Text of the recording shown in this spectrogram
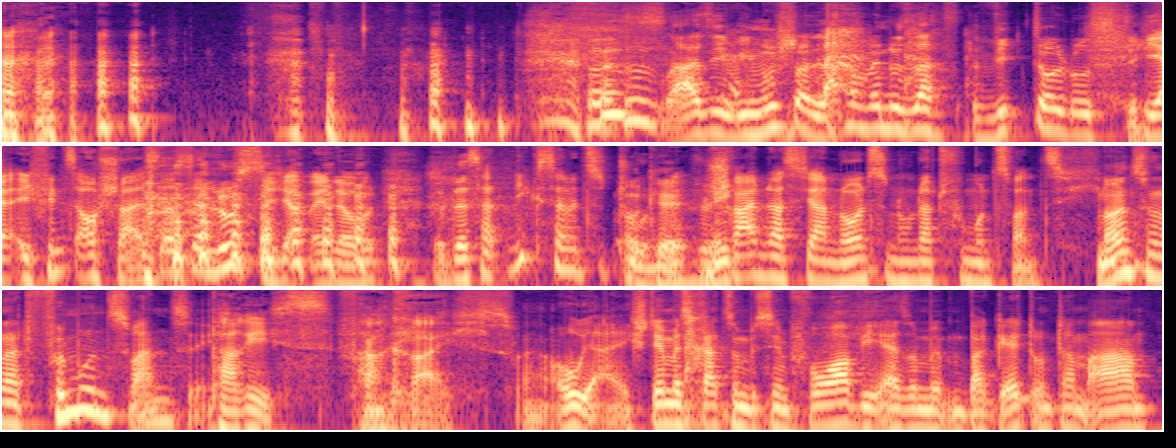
Das ist assi. Ich muss schon lachen, wenn du sagst, Viktor lustig. Ja, ich find's auch scheiße, dass er lustig am Ende wird. Das hat nichts damit zu tun. Okay. Wir schreiben das Jahr 1925. 1925. Paris, Frankreich. Oh ja, ich stelle mir jetzt gerade so ein bisschen vor, wie er so mit einem Baguette unterm Arm.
